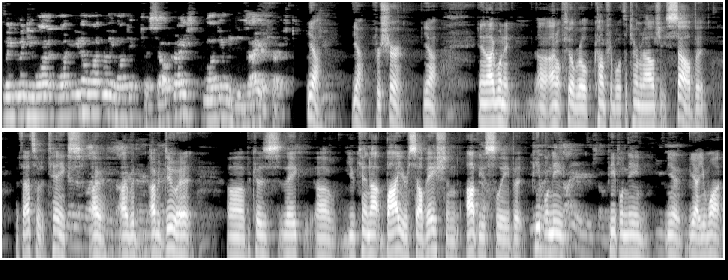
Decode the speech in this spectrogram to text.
when, when you want, want, you don't want really want them to sell Christ. You want them to desire Christ. Yeah, yeah, for sure. Yeah, and I wouldn't. Uh, I don't feel real comfortable with the terminology sell, but if that's what it takes, I, I would I would do it uh, because they uh, you cannot buy your salvation, obviously, but people need people need yeah yeah you want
